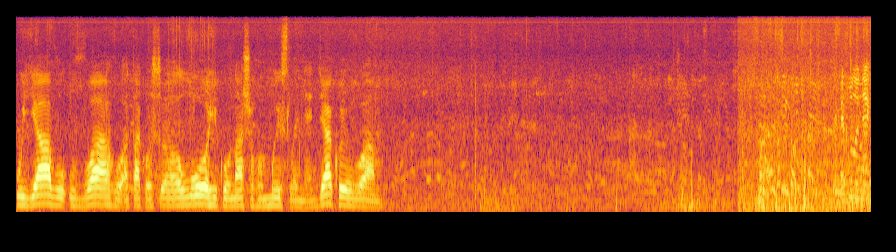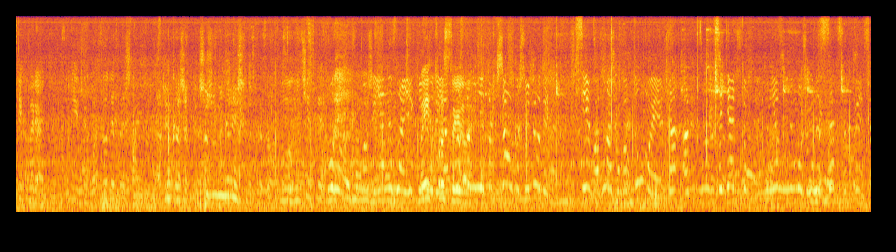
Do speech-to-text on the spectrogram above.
уяву, увагу, а також е, логіку нашого мислення. Дякую вам. Не було ніяких варіантів. розумієте? От люди прийшли, А він каже, що ж ви мені раніше не сказали? ну не чисти Боже, я не знаю, які Ми їх люди. просили. Я просто мені так жалко, що люди всі однаково думають, а, а сидять, що я не можу, мене серце биться.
